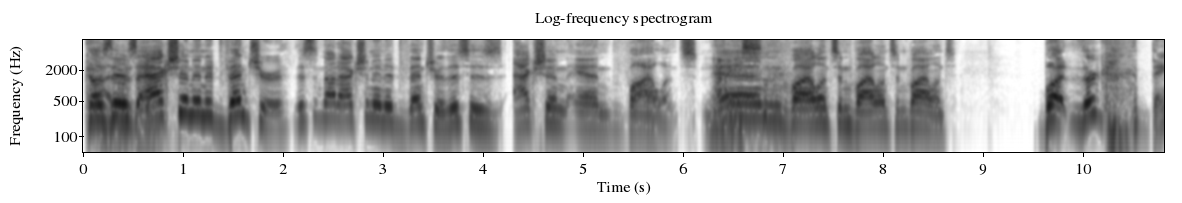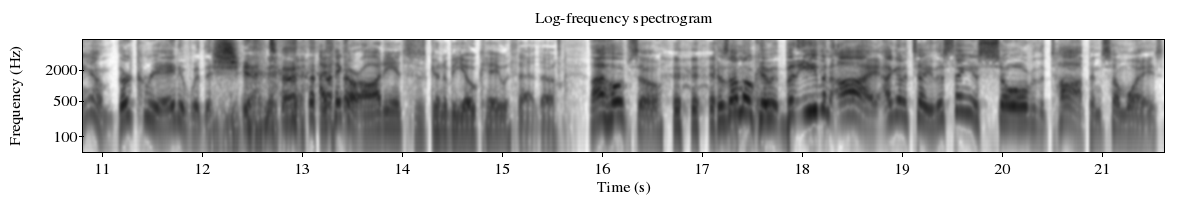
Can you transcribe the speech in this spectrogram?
Because I love there's the- uh, action and adventure. This is not action and adventure. This is action and violence. Nice. And violence and violence and violence. But they're, damn, they're creative with this shit. I think our audience is going to be okay with that, though. I hope so, because I'm okay with. But even I, I got to tell you, this thing is so over the top in some ways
